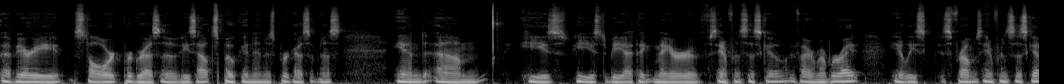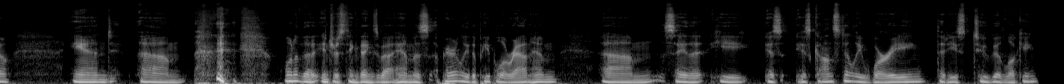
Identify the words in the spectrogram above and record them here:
a very stalwart progressive. He's outspoken in his progressiveness. And um, he's he used to be, I think, mayor of San Francisco, if I remember right. He at least is from San Francisco. And um, one of the interesting things about him is apparently the people around him um, say that he is is constantly worrying that he's too good looking.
